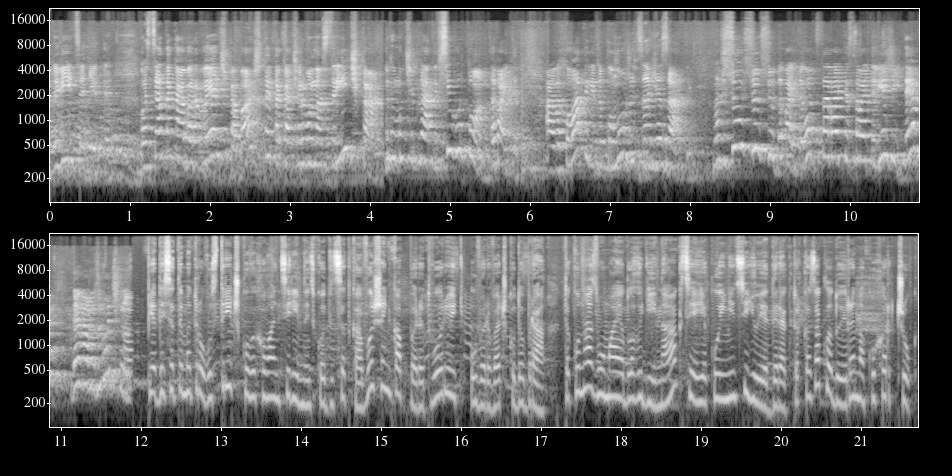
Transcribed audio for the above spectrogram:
Дивіться, діти, ось ця така вервечка, бачите, така червона стрічка. Будемо чіпляти всі гуртом. Давайте. А вихователі допоможуть зав'язати. На всю, всю, всю, давайте. От ставайте, ставайте, в'яжіть. Де, де вам зручно? 50-метрову стрічку вихованці рівненського дитсадка Вишенька перетворюють у вервечку добра. Таку назву має благодійна акція, яку ініціює директорка закладу Ірина Кухарчук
